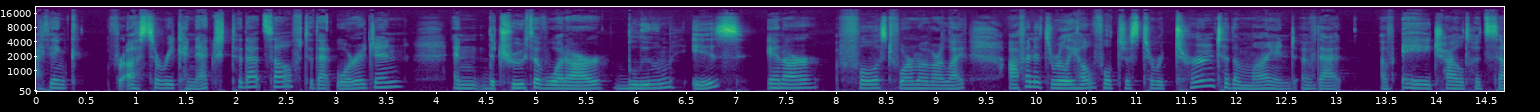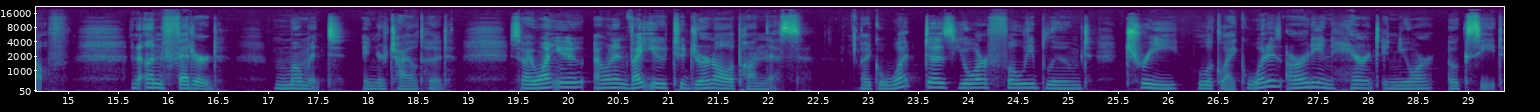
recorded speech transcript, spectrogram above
I think for us to reconnect to that self, to that origin, and the truth of what our bloom is in our fullest form of our life, often it's really helpful just to return to the mind of that, of a childhood self, an unfettered moment in your childhood. So I want you, I want to invite you to journal upon this. Like, what does your fully bloomed tree look like? What is already inherent in your oak seed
